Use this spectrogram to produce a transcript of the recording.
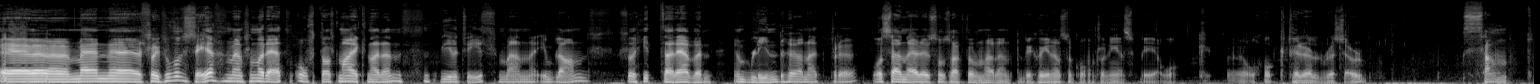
Eh, Men eh, så vi får se vem som har rätt. Oftast marknaden givetvis men ibland så hittar även en blind höna ett frö. Och sen är det som sagt de här räntebeskeden som kommer från ECB och, och Federal Reserve. Samt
